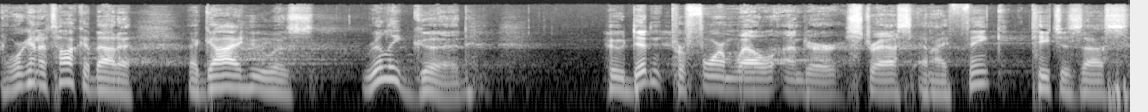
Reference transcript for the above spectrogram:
And we're going to talk about a, a guy who was really good, who didn't perform well under stress, and I think teaches us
